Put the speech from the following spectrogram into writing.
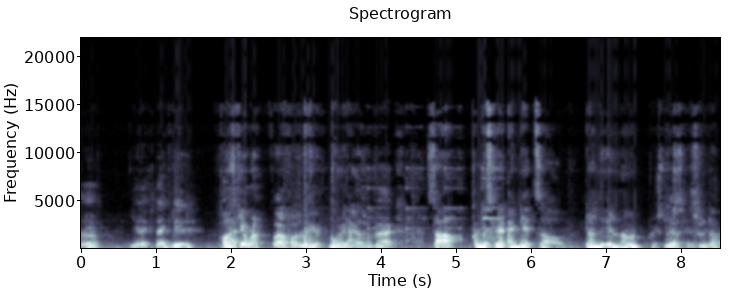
Oh, you gonna connect, dude? Pause What? the camera. Oh, I'll pause right here. Move Alright, that. guys, we're back. So I'm just gonna end it, so do I leave it alone? Or just- Yeah, just just put it down.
